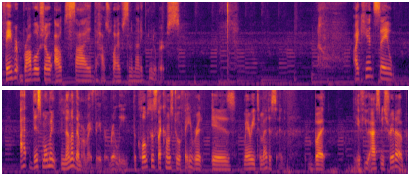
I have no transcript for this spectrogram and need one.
Favorite Bravo show outside the Housewives cinematic universe? I can't say at this moment, none of them are my favorite, really. The closest that comes to a favorite is Married to Medicine. But if you ask me straight up,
